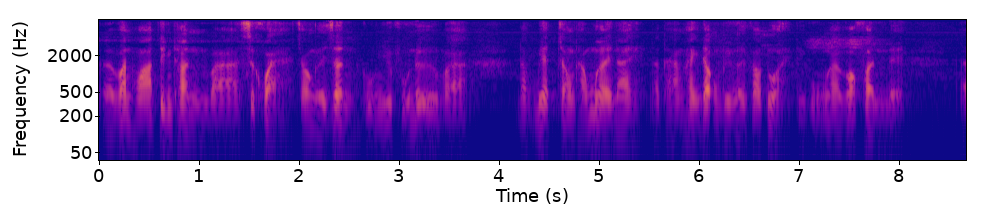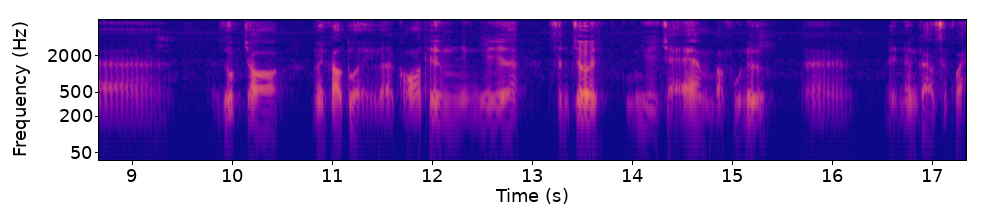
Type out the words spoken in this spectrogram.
văn hóa tinh thần và sức khỏe cho người dân cũng như phụ nữ. Và đặc biệt trong tháng 10 này là tháng hành động vì người cao tuổi thì cũng góp phần để uh, giúp cho người cao tuổi à, có thêm những cái à, sân chơi cũng như trẻ em và phụ nữ à, để nâng cao sức khỏe.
